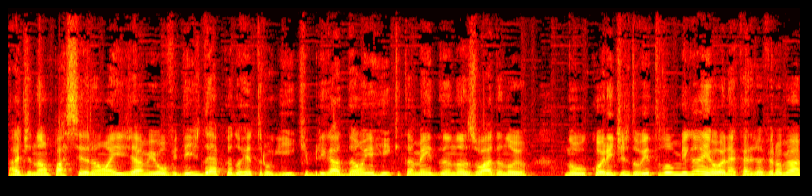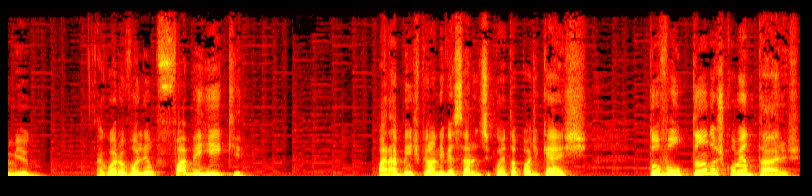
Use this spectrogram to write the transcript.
Adnan, parceirão aí, já me ouve desde a época do Retro Geek, brigadão. E Rick também dando uma zoada no, no Corinthians do Ítalo, me ganhou, né, cara? Já virou meu amigo. Agora eu vou ler o Fábio Henrique. Parabéns pelo aniversário de 50 podcast. Tô voltando aos comentários,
